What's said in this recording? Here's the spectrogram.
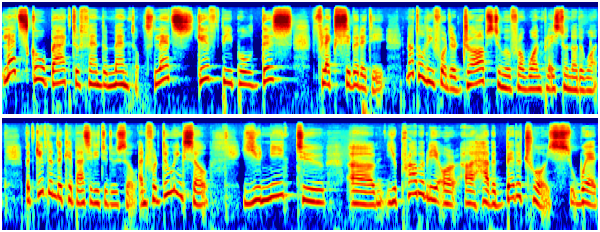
let's go back to fundamentals. Let's give people this flexibility not only for their jobs to move from one place to another one but give them the capacity to do so. And for doing so you need to um, you probably or uh, have a better choice with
